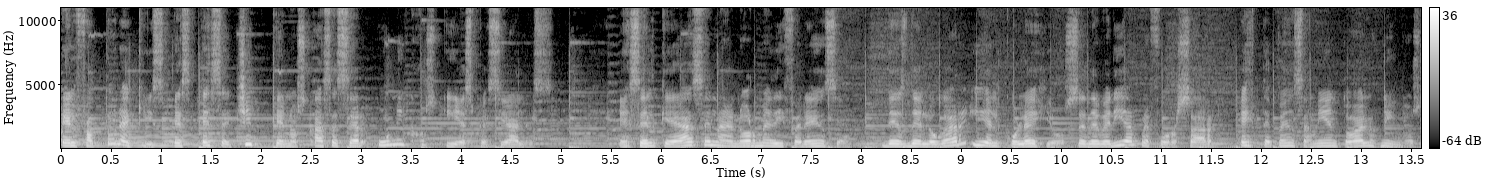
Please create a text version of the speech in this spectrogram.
El factor X es ese chip que nos hace ser únicos y especiales. Es el que hace la enorme diferencia desde el hogar y el colegio se debería reforzar este pensamiento a los niños,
